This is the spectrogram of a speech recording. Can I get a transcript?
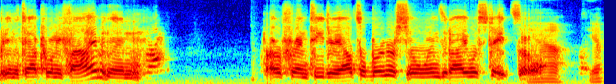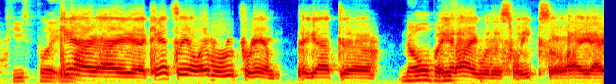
Be in the top twenty-five, and then our friend T.J. Otzelberger still wins at Iowa State. So yeah, Yeah, yep, he's playing. I, I uh, can't say I'll ever root for him. They got uh, No, but they he's, got Iowa this week, so I, I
